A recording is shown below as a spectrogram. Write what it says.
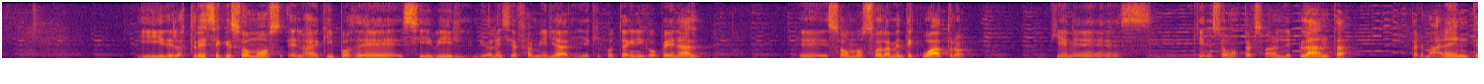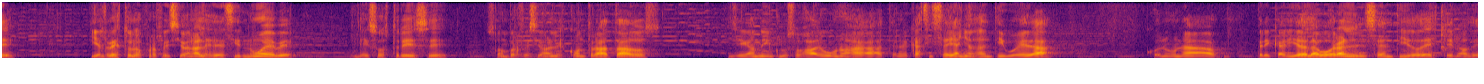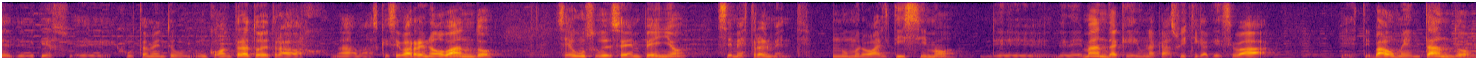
Y de los 13 que somos en los equipos de civil, violencia familiar y equipo técnico penal, eh, somos solamente cuatro quienes, quienes somos personal de planta permanente y el resto de los profesionales, es decir, nueve de esos 13, son profesionales contratados, llegando incluso algunos a tener casi seis años de antigüedad con una precariedad laboral en el sentido de este, ¿no? de, que es eh, justamente un, contrato de trabajo, nada más, que se va renovando según su desempeño semestralmente. Un número altísimo de, demanda, que es una casuística que se va, este, va aumentando.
